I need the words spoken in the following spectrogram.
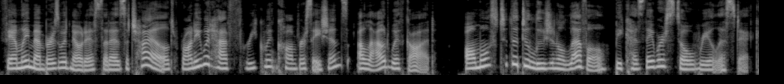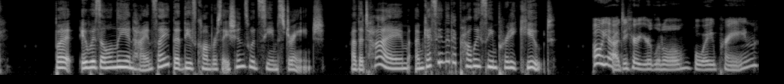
Family members would notice that as a child, Ronnie would have frequent conversations aloud with God, almost to the delusional level because they were so realistic. But it was only in hindsight that these conversations would seem strange. At the time, I'm guessing that it probably seemed pretty cute. Oh, yeah. To hear your little boy praying.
